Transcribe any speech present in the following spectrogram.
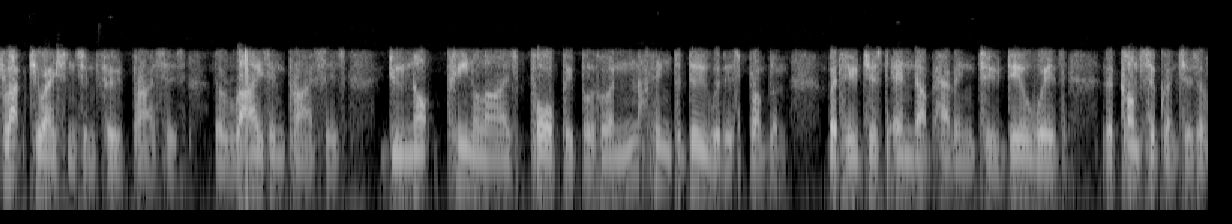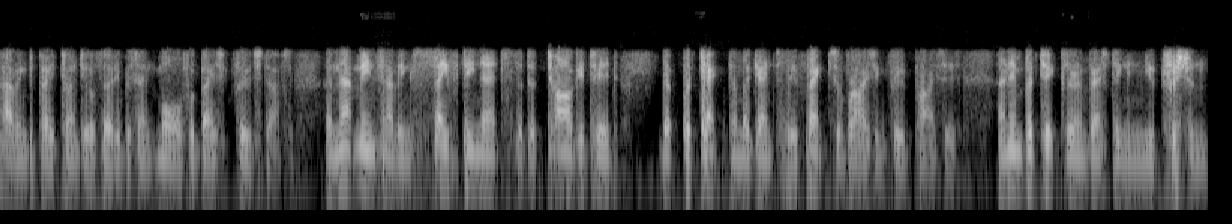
fluctuations in food prices, the rising prices, do not penalize poor people who have nothing to do with this problem, but who just end up having to deal with the consequences of having to pay 20 or 30 percent more for basic foodstuffs. And that means having safety nets that are targeted, that protect them against the effects of rising food prices, and in particular investing in nutrition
